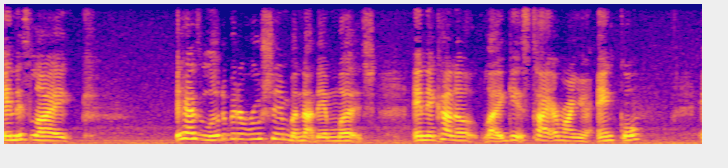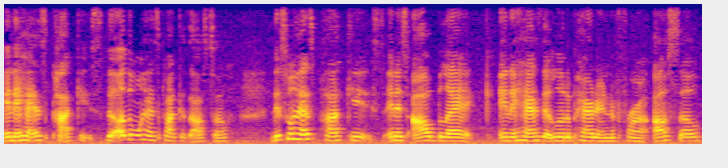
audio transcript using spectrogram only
and it's like it has a little bit of ruching but not that much. And it kind of like gets tight around your ankle. And it has pockets. The other one has pockets also. This one has pockets and it's all black and it has that little pattern in the front also.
